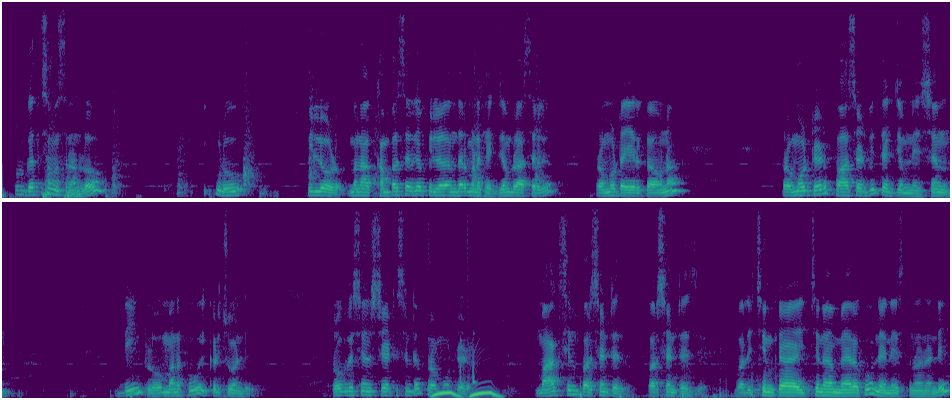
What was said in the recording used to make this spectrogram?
ఇప్పుడు గత సంవత్సరంలో ఇప్పుడు పిల్లోడు మన కంపల్సరీగా పిల్లలందరూ మనకు ఎగ్జామ్ రాశారు ప్రమోట్ అయ్యారు కావున ప్రమోటెడ్ పాస్డ్ విత్ ఎగ్జామినేషన్. దీంట్లో మనకు ఇక్కడ చూడండి ప్రోగ్రెషన్ స్టేటస్ అంటే promoted. Marks in percentage percentage. వాళ్ళు ఇచ్చిన ఇచ్చిన మేరకు నేను వేస్తున్నానండి.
